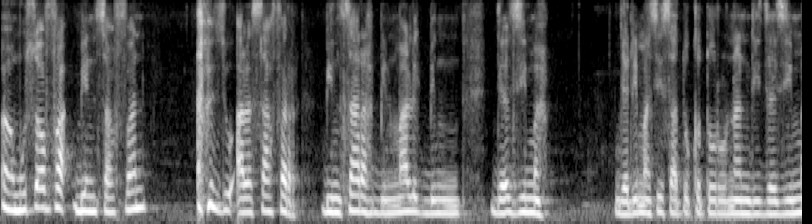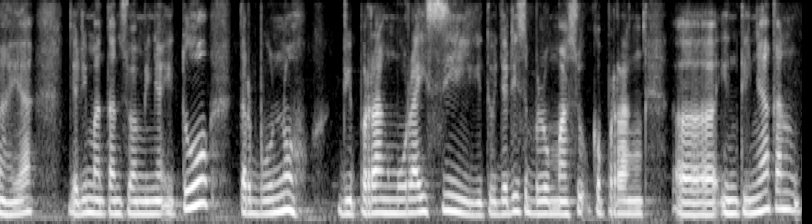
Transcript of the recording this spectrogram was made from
uh, Musafa bin Safan Zu al-Safar bin Sarah bin Malik bin Jazimah. Jadi masih satu keturunan di Jazimah ya. Jadi mantan suaminya itu terbunuh di perang Muraisi gitu. Jadi sebelum masuk ke perang uh, intinya kan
